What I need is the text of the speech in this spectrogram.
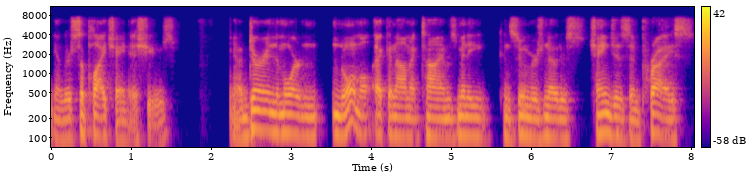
you know there's supply chain issues. You know, during the more n- normal economic times, many consumers notice changes in price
